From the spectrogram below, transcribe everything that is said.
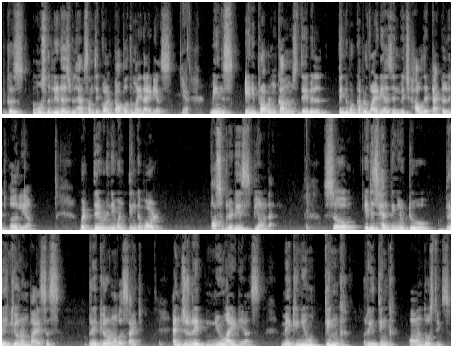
because most of the leaders will have something called top of the mind ideas Yeah. means any problem comes they will think about a couple of ideas in which how they tackled it earlier but they wouldn't even think about possibilities beyond that so it is helping you to break your own biases break your own oversight and generate new ideas making you think rethink on those things.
